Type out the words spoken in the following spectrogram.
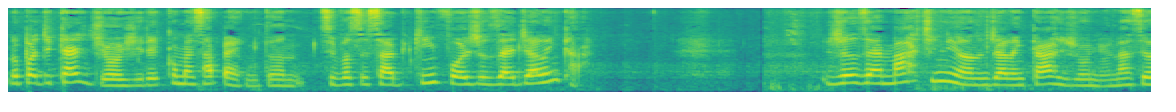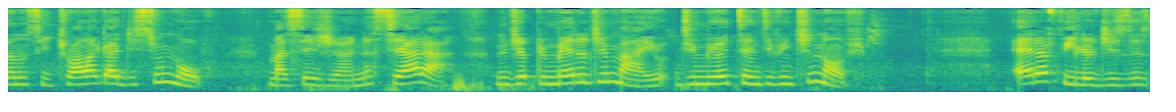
No podcast de hoje, irei começar perguntando se você sabe quem foi José de Alencar. José Martiniano de Alencar Júnior nasceu no sítio Alagadiço Novo, Macejana, Ceará, no dia 1 de maio de 1829. Era filho de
